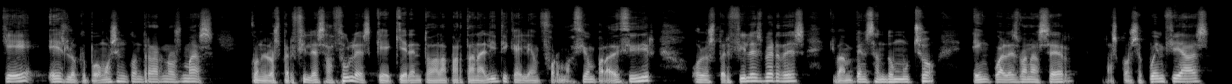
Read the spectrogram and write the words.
que es lo que podemos encontrarnos más con los perfiles azules que quieren toda la parte analítica y la información para decidir, o los perfiles verdes que van pensando mucho en cuáles van a ser las consecuencias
